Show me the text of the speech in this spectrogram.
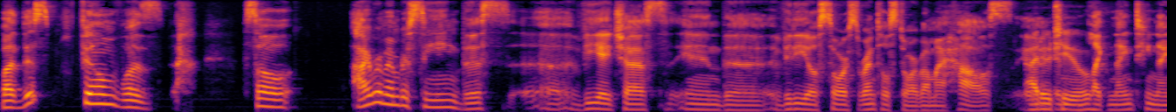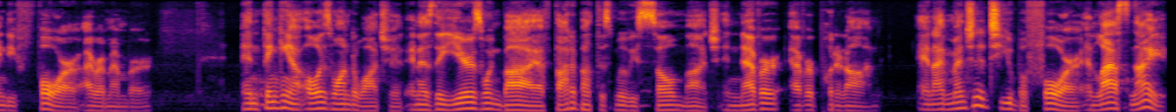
But this film was so I remember seeing this uh, VHS in the video source rental store by my house. I do in, too. Like 1994, I remember. And thinking I always wanted to watch it. And as the years went by, I've thought about this movie so much and never ever put it on. And I mentioned it to you before. And last night,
